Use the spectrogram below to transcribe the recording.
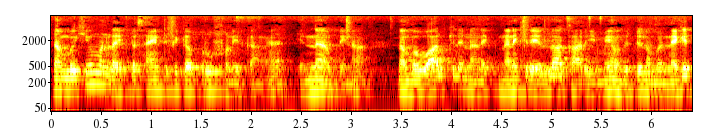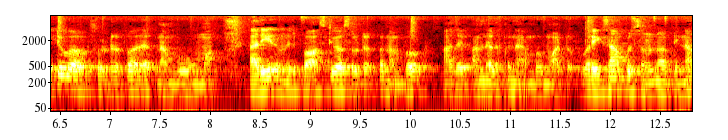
நம்ம ஹியூமன் லைஃப்பில் சயின்டிஃபிக்காக ப்ரூவ் பண்ணியிருக்காங்க. என்ன அப்படின்னா நம்ம வாழ்க்கையில் நினை நினைக்கிற எல்லா காரியமே வந்துட்டு நம்ம நெகட்டிவாக சொல்கிறப்போ அதை நம்புவோமா? அதே வந்துட்டு பாசிட்டிவாக சொல்கிறப்ப நம்ம அது அந்த அளவுக்கு நம்ப மாட்டோம். ஒரு எக்ஸாம்பிள் சொல்லணும் அப்படின்னா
